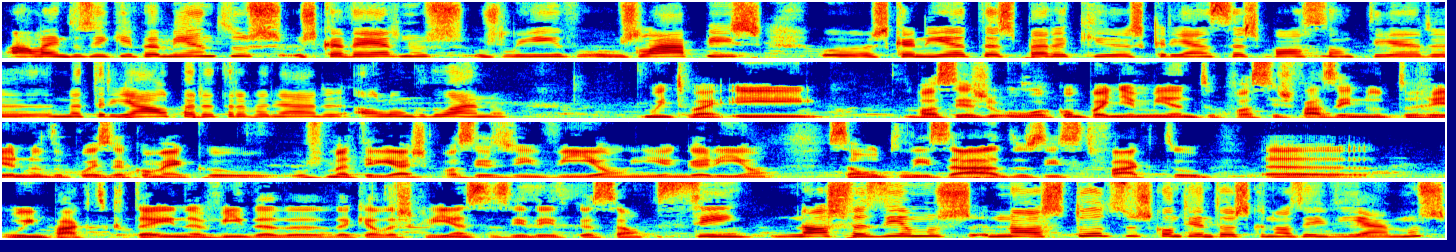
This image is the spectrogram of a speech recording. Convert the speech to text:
Além dos equipamentos, os cadernos, os livros, os lápis, as canetas, para que as crianças possam ter material para trabalhar ao longo do ano. Muito bem. E vocês, o acompanhamento que vocês fazem no terreno, depois a como é que os materiais que vocês enviam e angariam são utilizados e se de facto uh, o impacto que tem na vida de, daquelas crianças e da educação? Sim, nós fazemos, nós todos os contentores que nós enviamos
